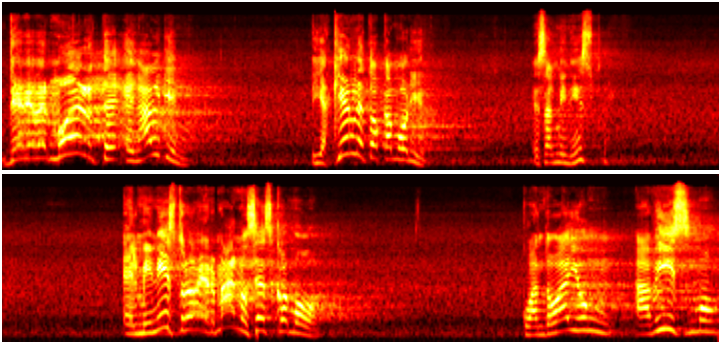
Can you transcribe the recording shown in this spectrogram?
Debe haber muerte en alguien. ¿Y a quién le toca morir? Es al ministro. El ministro, hermanos, es como cuando hay un abismo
